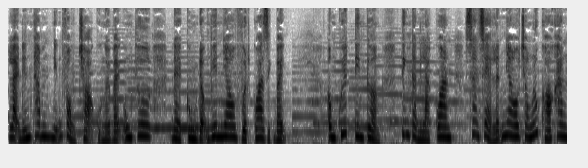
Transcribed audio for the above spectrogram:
lại đến thăm những phòng trọ của người bệnh ung thư để cùng động viên nhau vượt qua dịch bệnh. Ông Quyết tin tưởng tinh thần lạc quan, san sẻ lẫn nhau trong lúc khó khăn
